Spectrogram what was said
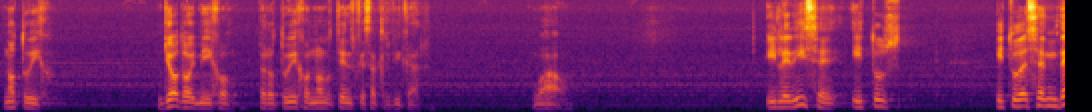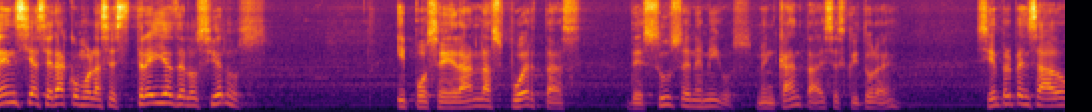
No tu hijo. Yo doy mi hijo, pero tu hijo no lo tienes que sacrificar. Wow. Y le dice, y, tus, y tu descendencia será como las estrellas de los cielos y poseerán las puertas de sus enemigos. Me encanta esa escritura. ¿eh? Siempre he pensado,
